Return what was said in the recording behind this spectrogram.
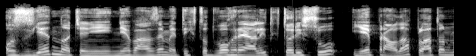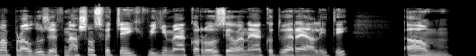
o zjednotení neba a zeme, týchto dvoch realít, ktorí sú, je pravda, Platón má pravdu, že v našom svete ich vidíme ako rozdelené, ako dve reality. Um,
